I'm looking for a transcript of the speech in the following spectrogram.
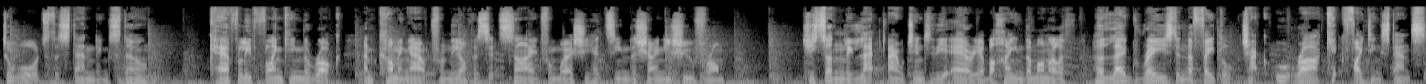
towards the standing stone, carefully flanking the rock and coming out from the opposite side from where she had seen the shiny shoe from. She suddenly leapt out into the area behind the monolith, her leg raised in the fatal Chak Utra kick fighting stance.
